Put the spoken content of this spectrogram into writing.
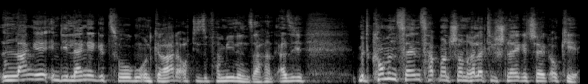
lange in die Länge gezogen und gerade auch diese Familiensachen. Also ich, mit Common Sense hat man schon relativ schnell gecheckt, okay,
